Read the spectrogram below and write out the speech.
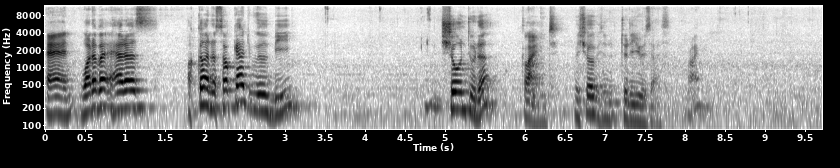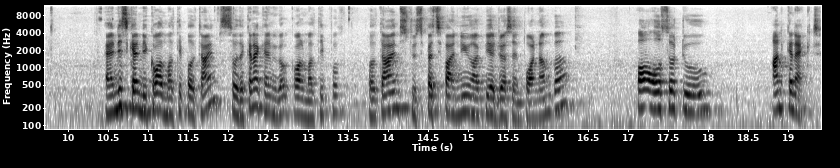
And whatever errors occur in the socket will be shown to the client, will show to the users, right? And this can be called multiple times. So the connect can be called multiple times to specify new IP address and port number, or also to unconnect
